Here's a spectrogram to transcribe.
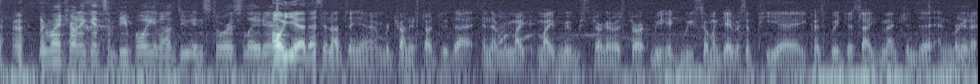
we might try to get some people, you know, do in stores later. Oh yeah, that's another thing. Yeah, we're trying to start do that, and then we might might we're still gonna start. We, we someone gave us a PA because we just I mentioned it, and we're Yeah. gonna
